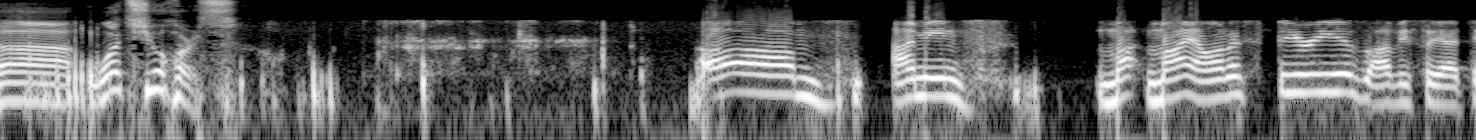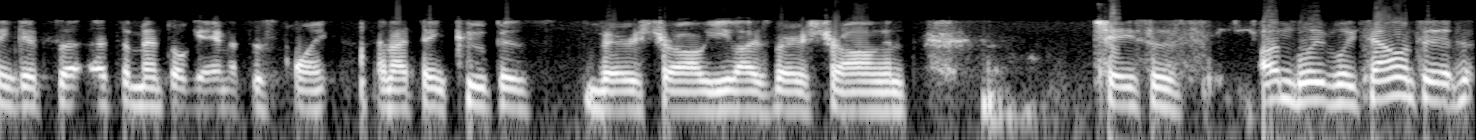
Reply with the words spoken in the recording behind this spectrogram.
Uh, what's yours? Um, I mean, my, my honest theory is obviously I think it's a it's a mental game at this point, and I think Coop is very strong, Eli's very strong, and Chase is unbelievably talented.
